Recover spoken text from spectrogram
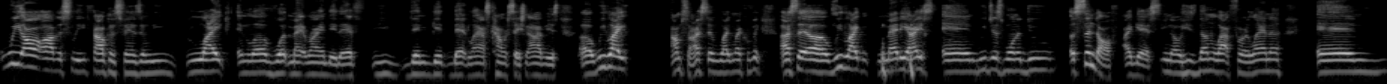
we all obviously Falcons fans and we like and love what Matt Ryan did. If you didn't get that last conversation obvious, uh, we like. I'm sorry, I said we like Michael Vick. I said uh, we like Matty Ice, and we just want to do a send off. I guess you know he's done a lot for Atlanta, and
